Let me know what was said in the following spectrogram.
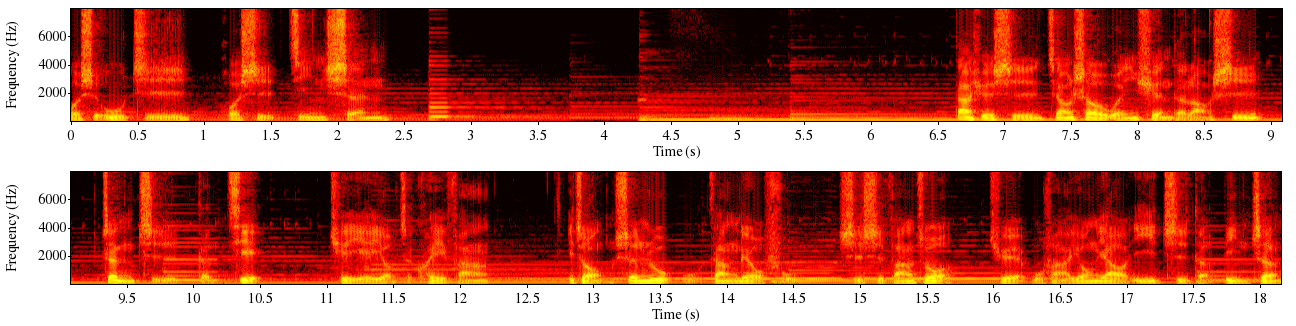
或是物质，或是精神。大学时教授文选的老师正直耿介，却也有着匮乏，一种深入五脏六腑、时时发作却无法用药医治的病症，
